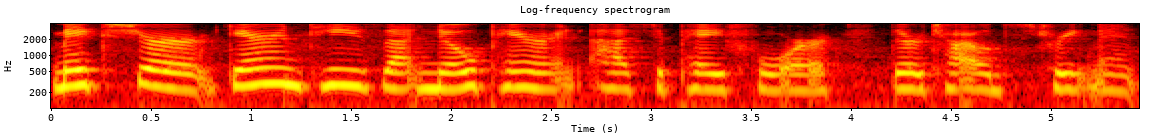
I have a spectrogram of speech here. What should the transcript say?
makes sure guarantees that no parent has to pay for their child's treatment,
